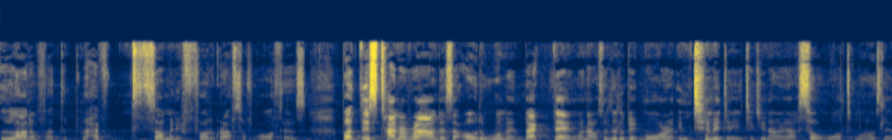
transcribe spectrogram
a lot of, I have so many photographs of authors. But this time around, as an older woman, back then, when I was a little bit more intimidated, you know, I saw Walter Mosley,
